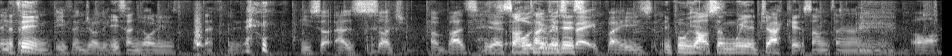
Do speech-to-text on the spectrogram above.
In the team, Ethan Jolley. Ethan Jolley is definitely. He su- has such a bad sense. Yeah, All sometimes he just- respect, but he's. he pulls out some weird jacket sometimes. and- Oh.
